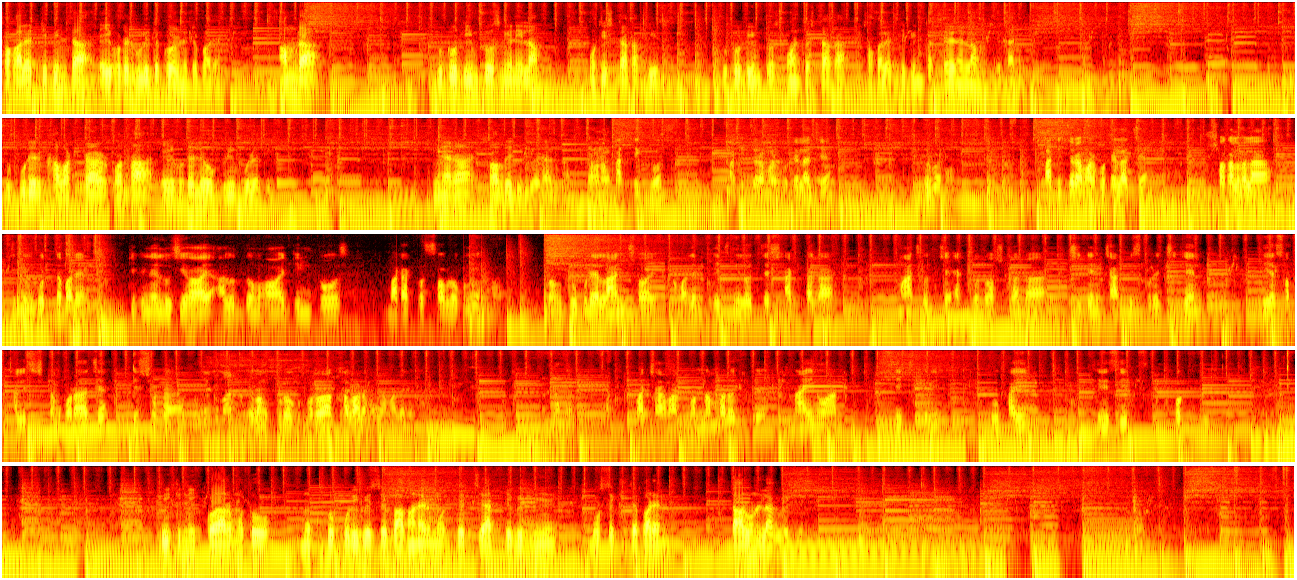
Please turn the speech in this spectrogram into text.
সকালের টিফিনটা এই হোটেলগুলিতে করে নিতে পারেন। আমরা দুটো ডিম টোস্ট নিয়ে নিলাম, পঁচিশ টাকা পিস দুটো ডিম টোস্ট পঞ্চাশ টাকা, সকালের টিফিনটা সেরে নিলাম এখানে। দুপুরের খাবারটার কথা এই হোটেলে অগ্রিম বলে দিন। এনারা সব রেডি করে রাখবেন। আমার নাম কার্তিক ঘোষ। আমার হোটেল আছে। পাখিচর আমার হোটেল আছে। সকালবেলা টিফিন করতে পারেন। টিফিনে লুচি হয়, আলুর দম হয়, ডিম টোস্ট, বাটার টোস্ট সব রকমই হয়। এবং দুপুরে লাঞ্চ হয়। আমাদের ভেজ মিল হচ্ছে ষাট টাকা, মাছ হচ্ছে একশো দশ টাকা চিকেন চার পিস করে চিকেন দিয়ে সব থালি সিস্টেম করা আছে, দেড়শো টাকা করে। এবং পুরো ঘরোয়া খাবার হয় আমাদের এখানে। আচ্ছা আমার ফোন নাম্বার হচ্ছে nine one six three two five three six picnic করার মতো মুক্ত পরিবেশে বাগানের মধ্যে চেয়ার টেবিল নিয়ে বসে খেতে পারেন। দারুণ লাগবে।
